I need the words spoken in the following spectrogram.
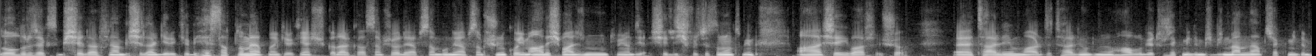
dolduracaksın bir şeyler falan bir şeyler gerekiyor. Bir hesaplama yapmak gerekiyor. Yani şu kadar kalsam şöyle yapsam bunu yapsam şunu koyayım. Aa diş macununu unutmayayım. Şey diş fırçasını unutmayayım. Aa şey var şu e, terliğim vardı. Terliği unutmayayım. Havlu götürecek miydim? Bilmem ne yapacak mıydım?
